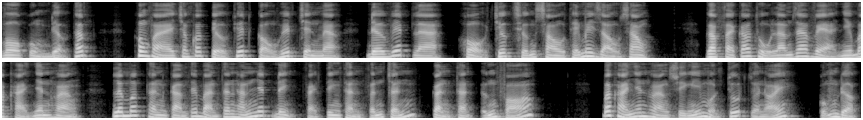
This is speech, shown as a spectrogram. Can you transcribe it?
vô cùng điệu thấp. Không phải trong các tiểu thuyết cầu huyết trên mạng đều viết là khổ trước sướng sau thế mới giàu sau. Gặp phải cao thủ làm ra vẻ như Bắc Hải Nhân Hoàng, Lâm Bắc Thần cảm thấy bản thân hắn nhất định phải tinh thần phấn chấn, cẩn thận ứng phó. Bắc Hải Nhân Hoàng suy nghĩ một chút rồi nói, cũng được.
